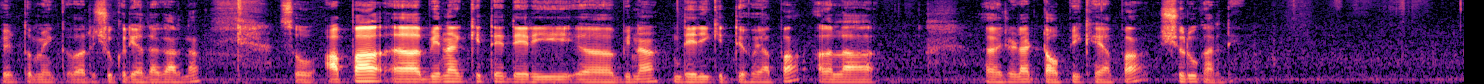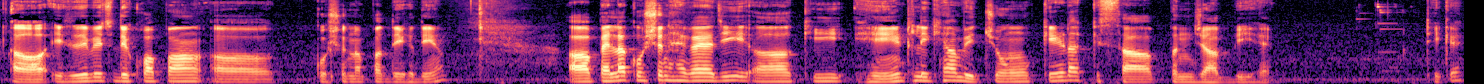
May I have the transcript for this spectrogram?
ਫਿਰ ਤੋਂ ਮੈਂ ਇੱਕ ਵਾਰ ਸ਼ੁਕਰੀਆ ਅਦਾ ਕਰਦਾ। ਸੋ ਆਪਾਂ ਅ, ਬਿਨਾਂ ਕਿਤੇ ਦੇਰੀ ਅ, ਬਿਨਾਂ ਦੇਰੀ ਕੀਤੇ ਹੋਏ ਆਪਾਂ ਅਗਲਾ ਜਿਹੜਾ ਟੌਪਿਕ ਹੈ ਆਪਾਂ ਸ਼ੁਰੂ ਕਰਦੇ ਇਸ ਦੇ ਵਿੱਚ ਦੇਖੋ ਆਪਾਂ ਕੁਐਸਚਨ ਆਪਾਂ ਦੇਖਦੇ ਹਾਂ। ਪਹਿਲਾ ਕੁਐਸਚਨ ਹੈਗਾ ਹੈ ਜੀ ਕਿ ਹੇਠ ਲਿਖਿਆਂ ਵਿੱਚੋਂ ਕਿਹੜਾ ਕਿੱਸਾ ਪੰਜਾਬੀ ਹੈ? ਠੀਕ ਹੈ?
